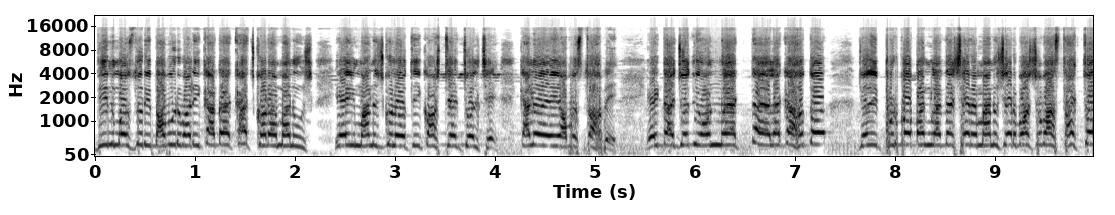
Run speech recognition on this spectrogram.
দিন মজদুরি বাবুর বাড়ি কাটা, কাজ করা মানুষ, এই মানুষগুলো অতি কষ্টে চলছে। কেন এই অবস্থা হবে? এটা যদি অন্য একটা এলাকা হতো, যদি পূর্ব বাংলাদেশের মানুষের বসবাস থাকতো,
